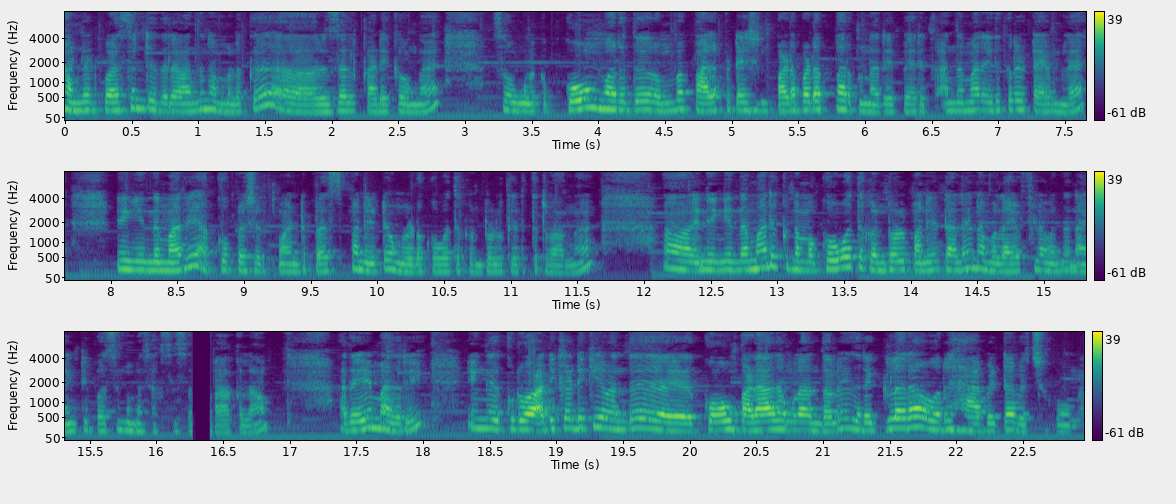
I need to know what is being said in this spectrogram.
ஹண்ட்ரட் பர்சன்ட் இதில் வந்து நம்மளுக்கு ரிசல்ட் கிடைக்குங்க. ஸோ உங்களுக்கு கோவம் வருது ரொம்ப பால்பிட்டேஷன் படபடப்பாக இருக்கும் நிறைய பேருக்கு. அந்த மாதிரி இருக்கிற டைமில் நீங்கள் இந்த மாதிரி அக்கு ப்ரெஷர் பாயிண்ட் ப்ரெஸ் பண்ணிவிட்டு உங்களோட கோவத்தை கண்ட்ரோலுக்கு எடுத்துகிட்டு வாங்க. நீங்கள் இந்த மாதிரி நம்ம கோவத்தை கண்ட்ரோல் பண்ணிட்டாலே நம்ம லைஃப்பில் வந்து 90% பர்சன்ட் நம்ம சக்ஸஸ் பார்க்கலாம். அதே மாதிரி இங்கே அடிக்கடிக்கு வந்து கோவம் படாதவங்களா இருந்தாலும் இது ரெகுலராக ஒரு ஹேபிட்டாக வச்சுக்கோங்க.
